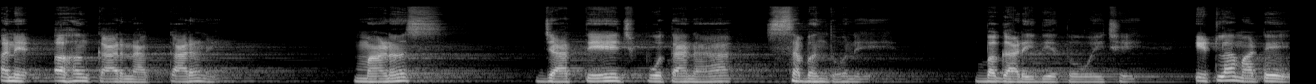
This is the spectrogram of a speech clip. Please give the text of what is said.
અને અહંકારના કારણે માણસ જાતે જ પોતાના સંબંધોને બગાડી દેતો હોય છે. એટલા માટે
